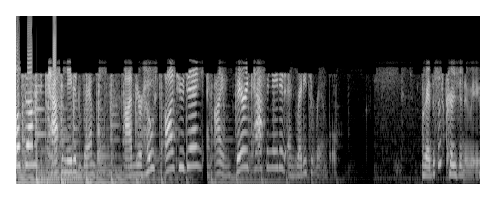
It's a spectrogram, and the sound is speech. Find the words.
Welcome to Caffeinated Ramble. I'm your host, Anh Thu Dang, and I am very caffeinated and ready to ramble. Okay, this is crazy to me.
